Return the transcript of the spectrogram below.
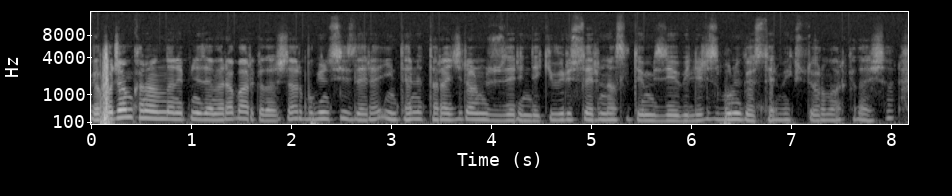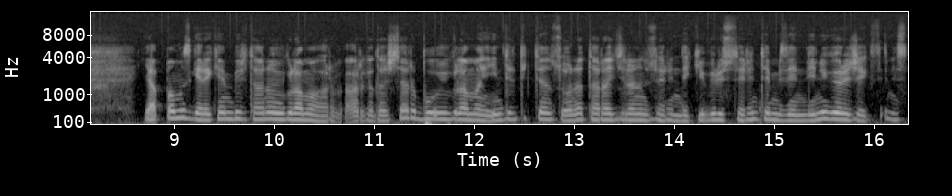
Web Hocam kanalından hepinize merhaba arkadaşlar. Bugün sizlere internet tarayıcılarımız üzerindeki virüsleri nasıl temizleyebiliriz bunu göstermek istiyorum arkadaşlar. Yapmamız gereken bir tane uygulama var arkadaşlar. Bu uygulamayı indirdikten sonra tarayıcıların üzerindeki virüslerin temizlendiğini göreceksiniz.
